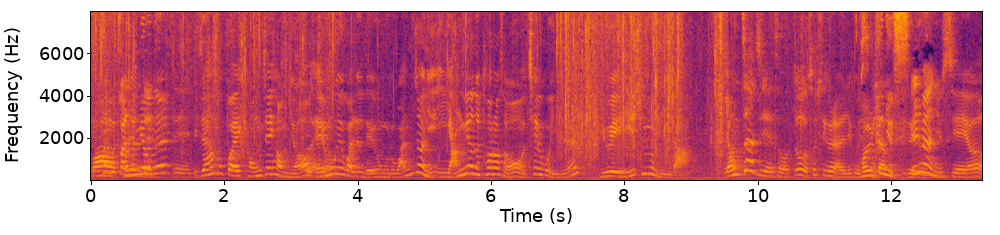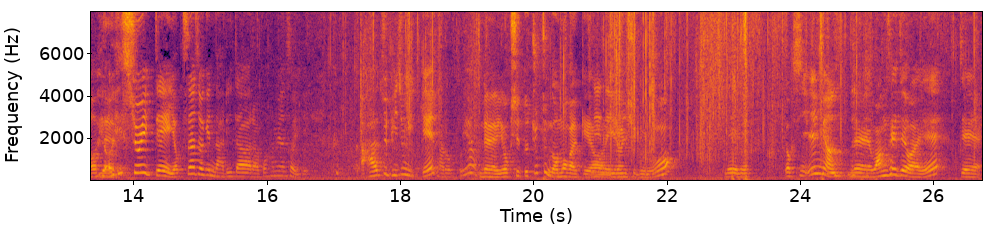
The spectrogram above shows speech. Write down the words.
와 한국 관련된, 전면을 네. 이제 한국과의 경제 협력, 그렇죠. MOU 관련 내용으로 완전히 이 양면을 털어서 채우고 있는 UAE 신문입니다. 영자지에서도 소식을 알리고 있습니다. 뉴스. 일면 뉴스예요. 네. 어, Historic Day, 역사적인 날이다라고 하면서 이게 크- 아주 비중 있게 다뤘고요. 네, 역시 또 쭉쭉 넘어갈게요. 네네. 이런 식으로. 네 네. 역시 일면. 네, 왕세제와의 이제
